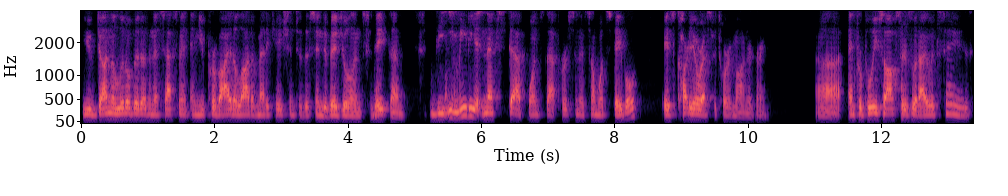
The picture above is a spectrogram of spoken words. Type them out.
you've done a little bit of an assessment, and you provide a lot of medication to this individual and sedate them. The immediate next step, once that person is somewhat stable, is cardiorespiratory monitoring. Uh, and for police officers, what I would say is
